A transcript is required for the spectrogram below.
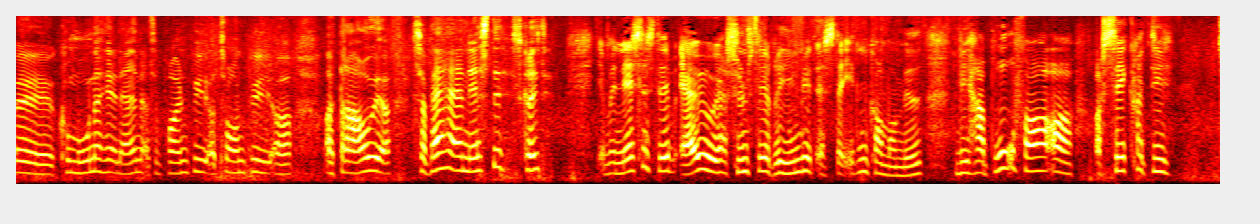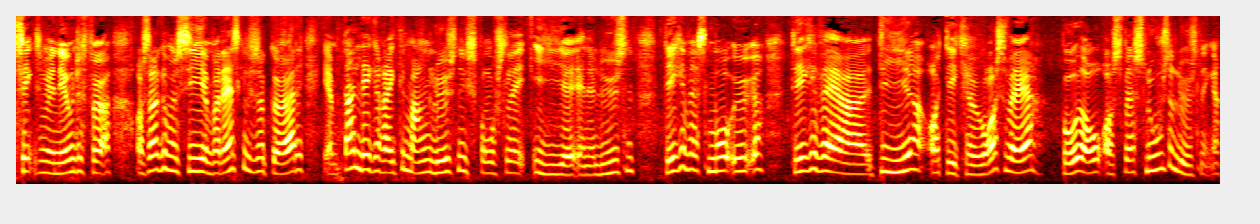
øh, kommuner hernede, altså Brøndby og Tornby og, og Dragør. Så hvad er næste skridt? Jamen næste step er jo, jeg synes det er rimeligt, at staten kommer med. Vi har brug for at, at sikre de ting, som jeg nævnte før. Og så kan man sige, jamen, hvordan skal vi så gøre det? Jamen, der ligger rigtig mange løsningsforslag i uh, analysen. Det kan være små øer, det kan være diger, og det kan jo også være både og også være sluseløsninger.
